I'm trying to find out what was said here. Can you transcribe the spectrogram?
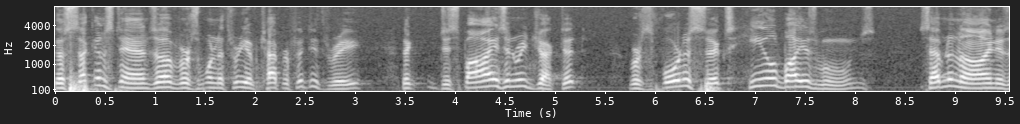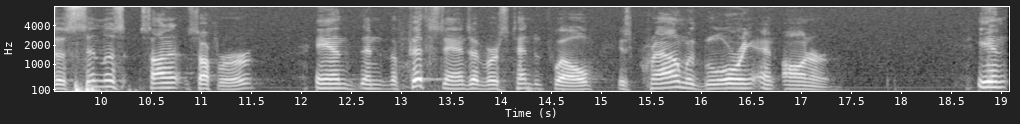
The second stanza, verse 1 to 3 of chapter 53, that despise and reject it. Verse 4 to 6, healed by his wounds. 7 to 9 is a sinless silent sufferer. And then the fifth stanza, verse 10 to 12, is crowned with glory and honor. In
